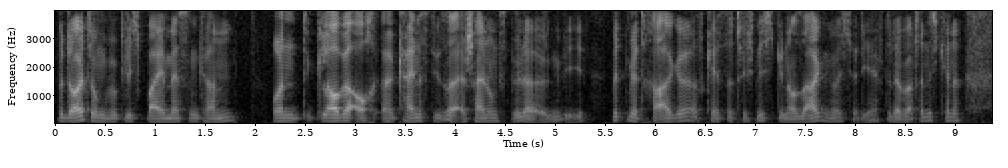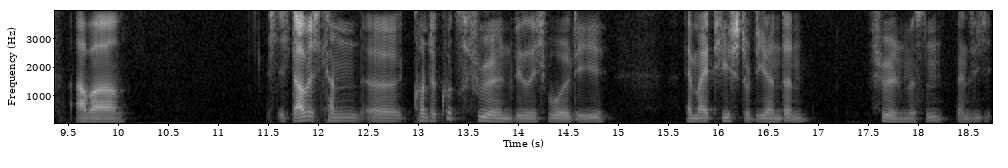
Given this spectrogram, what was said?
Bedeutung wirklich beimessen kann. Und glaube auch äh, keines dieser Erscheinungsbilder irgendwie mit mir trage. Das kann ich natürlich nicht genau sagen, weil ich ja die Hälfte der Wörter nicht kenne. Aber ich, ich glaube, ich kann, äh, konnte kurz fühlen, wie sich wohl die MIT-Studierenden fühlen müssen, wenn sie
